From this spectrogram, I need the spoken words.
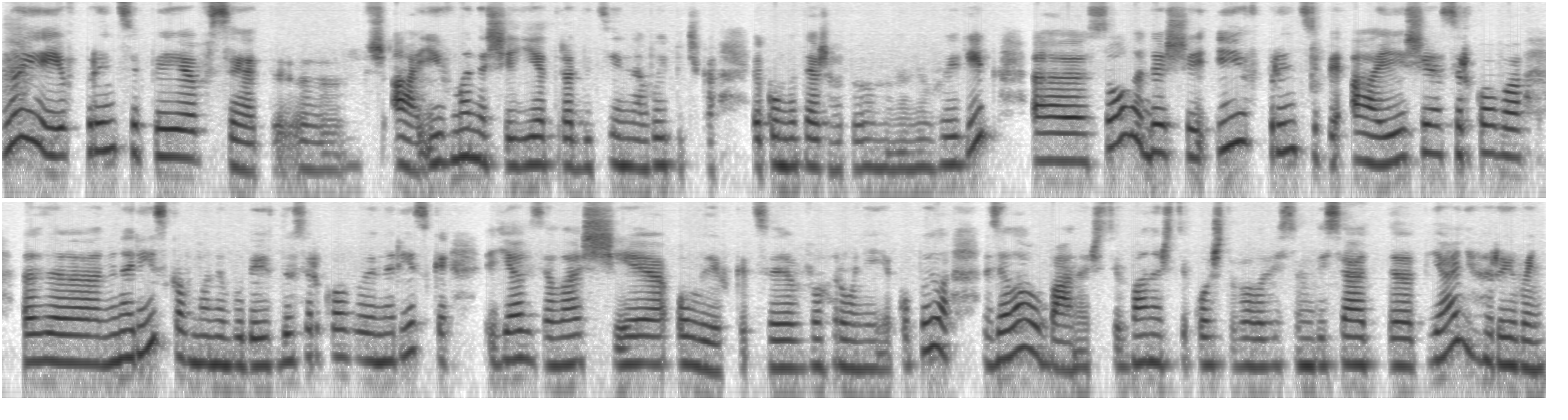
Ну і в принципі все. Е, А, і в мене ще є традиційна випічка, яку ми теж готуємо на Новий рік. Е, Солодощі, і в принципі, а і ще сиркова е, нарізка в мене буде. І до сиркової нарізки я взяла ще оливки. Це в гроні я купила. Взяла у баночці. В баночці коштувало 85 гривень.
